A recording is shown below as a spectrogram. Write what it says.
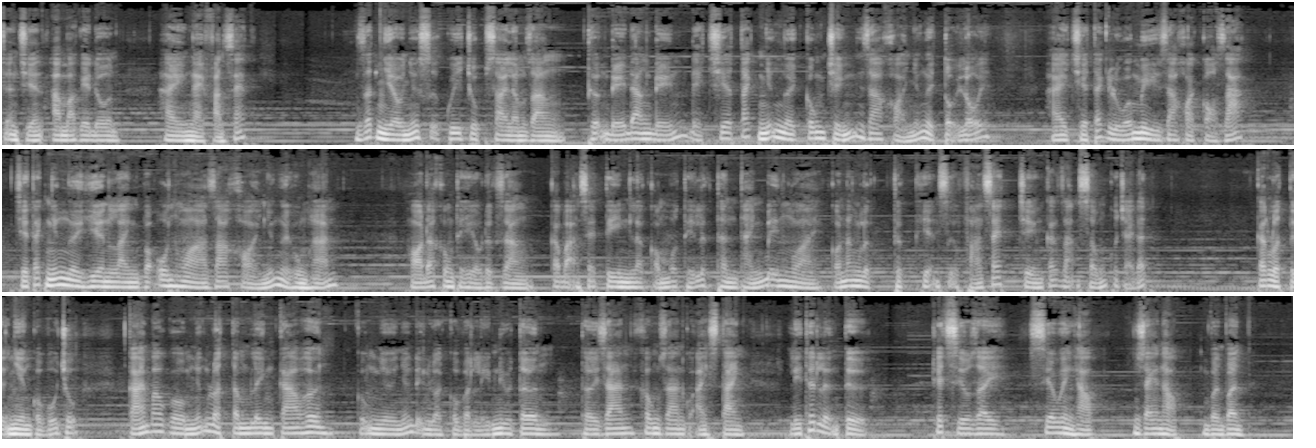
trận chiến Armageddon hay ngày phán xét. Rất nhiều những sự quy chụp sai lầm rằng Thượng Đế đang đến để chia tách những người công chính ra khỏi những người tội lỗi, hay chia tách lúa mì ra khỏi cỏ rác, chia tách những người hiền lành và ôn hòa ra khỏi những người hùng hãn. Họ đã không thể hiểu được rằng các bạn sẽ tin là có một thế lực thần thánh bên ngoài có năng lực thực hiện sự phán xét trên các dạng sống của trái đất. Các luật tự nhiên của vũ trụ, cái bao gồm những luật tâm linh cao hơn cũng như những định luật của vật lý Newton, thời gian, không gian của Einstein, lý thuyết lượng tử thuyết siêu dây, siêu hình học, gen học, vân vân.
